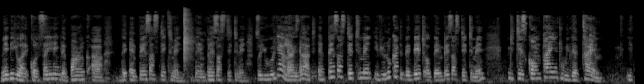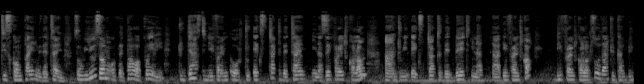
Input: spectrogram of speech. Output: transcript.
Maybe you are reconciling the bank, uh, the M-Pesa statement, the M-Pesa statement. So you realize that M-Pesa statement, if you look at the date of the M-Pesa statement, it is combined with the time. It is combined with the time. So we use some of the Power Query to just different or to extract the time in a separate column and we extract the date in a, a different column different column so that we can be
